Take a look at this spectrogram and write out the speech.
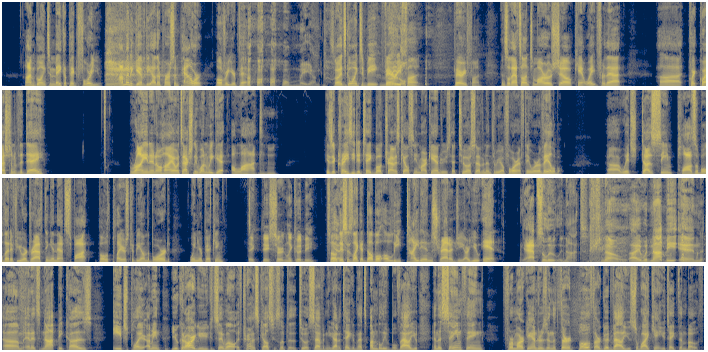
I'm going to make a pick for you. I'm going to give the other person power over your pick. Oh man. So it's going to be very Brutal. fun. Very fun. And so that's on tomorrow's show. Can't wait for that. Uh, quick question of the day. Ryan in Ohio. It's actually one we get a lot. Mm-hmm. Is it crazy to take both Travis Kelce and Mark Andrews at 207 and 304 if they were available? Uh, which does seem plausible that if you are drafting in that spot, both players could be on the board when you're picking. They they certainly could be. So Yeah. this is like a double elite tight end strategy. Are you in? Absolutely not. No, I would not be in. Um, and it's not because each player. I mean, you could argue, you could say, well, if Travis Kelce slipped to the 207, you got to take him. That's unbelievable value. And the same thing for Mark Andrews in the third. Both are good values, so why can't you take them both?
